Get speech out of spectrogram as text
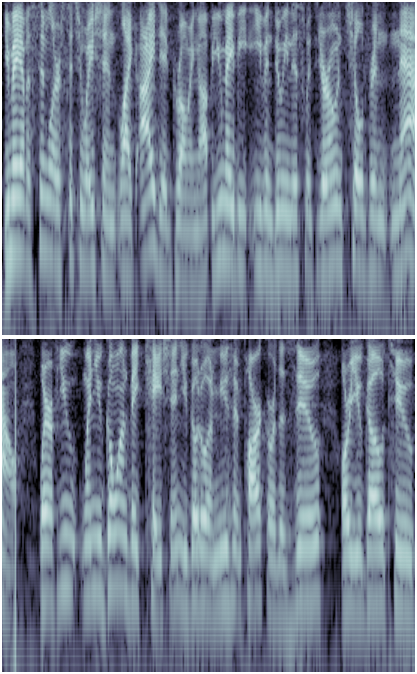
You may have a similar situation like I did growing up. You may be even doing this with your own children now, where if you when you go on vacation, you go to an amusement park or the zoo or you go to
